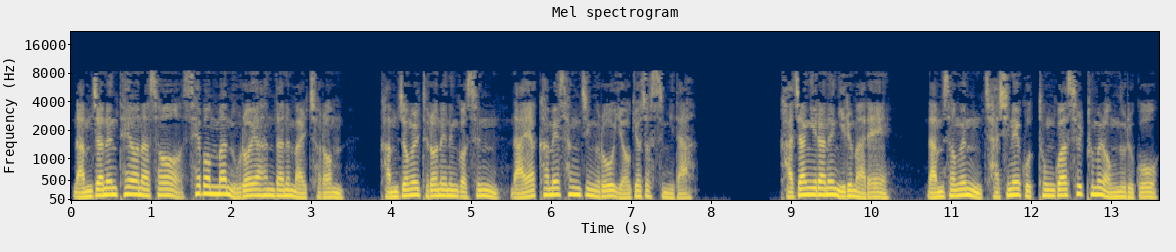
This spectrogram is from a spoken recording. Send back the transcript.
남자는 태어나서 세 번만 울어야 한다는 말처럼 감정을 드러내는 것은 나약함의 상징으로 여겨졌습니다. 가장이라는 이름 아래 남성은 자신의 고통과 슬픔을 억누르고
